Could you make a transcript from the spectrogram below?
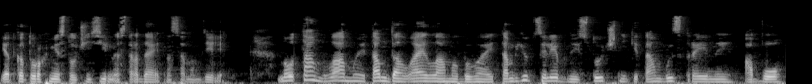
и от которых место очень сильно страдает на самом деле. Но там ламы, там Далай-лама бывает, там бьют целебные источники, там выстроены або.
